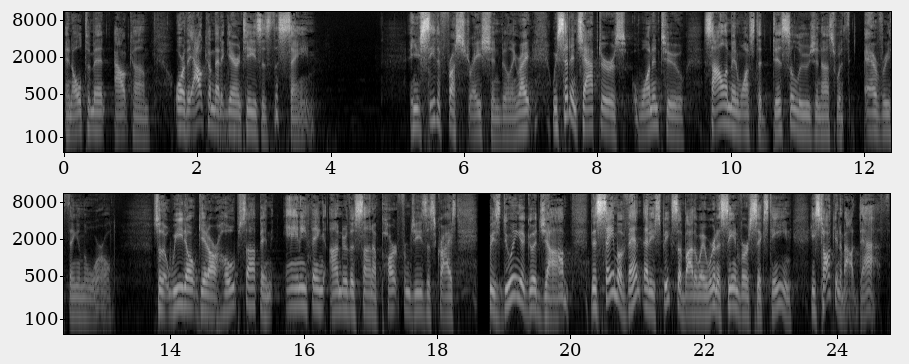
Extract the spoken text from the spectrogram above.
an ultimate outcome, or the outcome that it guarantees is the same. And you see the frustration building, right? We said in chapters one and two, Solomon wants to disillusion us with everything in the world so that we don't get our hopes up in anything under the sun apart from Jesus Christ He's doing a good job. The same event that he speaks of, by the way, we're going to see in verse 16, he's talking about death.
